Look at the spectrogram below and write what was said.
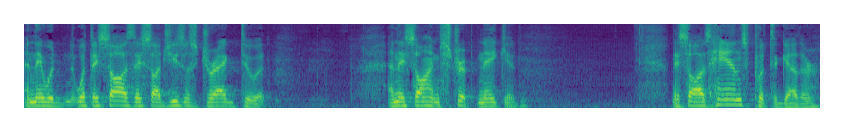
And they would, what they saw is they saw Jesus dragged to it. And they saw him stripped naked. They saw his hands put together.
